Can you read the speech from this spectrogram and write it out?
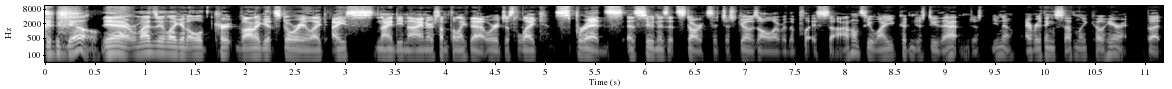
good to go. Yeah, it reminds me of like an old Kurt Vonnegut story, like Ice 99 or something like that, where it just like spreads as soon as it starts. It just goes all over the place. So I don't see why you couldn't just do that and just you know everything's suddenly coherent. But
